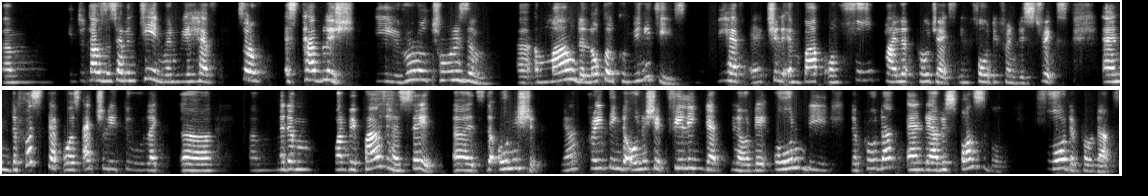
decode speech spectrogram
um, in 2017, when we have sort of established the rural tourism uh, among the local communities, we have actually embarked on four pilot projects in four different districts. And the first step was actually to, like uh, um, Madam Wanvipa has said, uh, it's the ownership yeah creating the ownership feeling that you know they own the the product and they are responsible for the products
